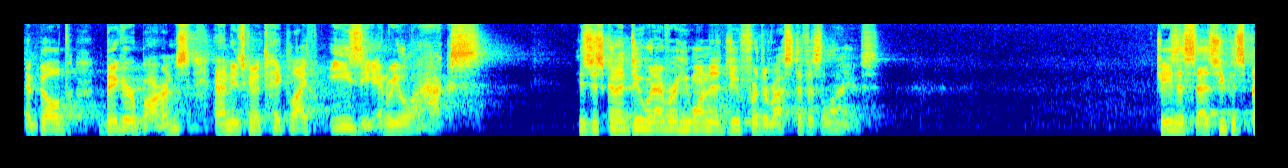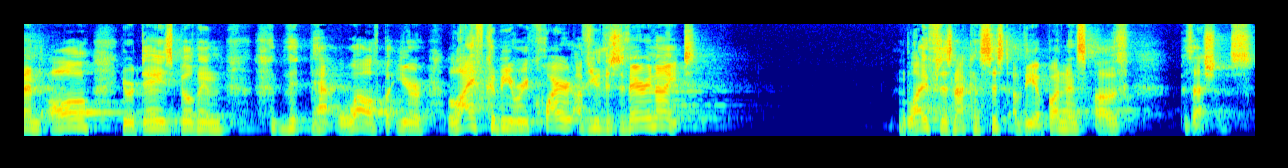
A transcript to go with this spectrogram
and build bigger barns, and then he's going to take life easy and relax. He's just going to do whatever he wanted to do for the rest of his lives. Jesus says you could spend all your days building th- that wealth, but your life could be required of you this very night. Life does not consist of the abundance of possessions.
